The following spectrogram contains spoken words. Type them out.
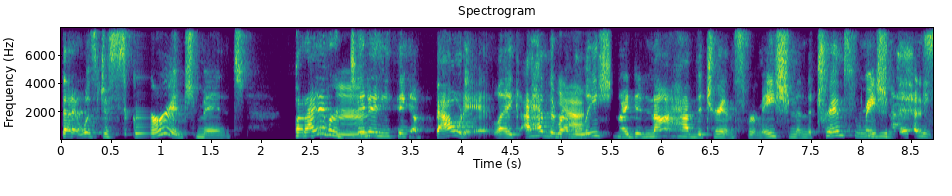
that it was discouragement but I never mm-hmm. did anything about it. Like I had the yeah. revelation, I did not have the transformation. And the transformation yes. only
